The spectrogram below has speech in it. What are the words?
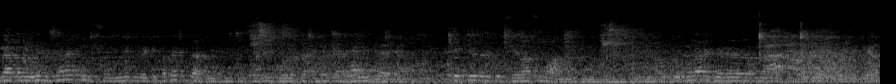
ਮੈਂ ਤੁਹਾਨੂੰ ਇਹ ਦੱਸਣਾ ਕਿ ਸ਼੍ਰੋਮਣੀ ਕਮੇਟੀ ਪਤਾ ਕੀ ਕਰਦੀ ਸੀ ਕਿ ਜਿਹੜੀ ਗੋਲ ਪੱਛੇ ਤੇ ਰਹੀ ਹੈ ਇੱਥੇ ਉਹਨਾਂ ਨੂੰ ਸੇਵਾ ਸੰਭਾਲਣੀ ਸੀ ਤੇ ਉਹਨਾਂ ਨੇ ਫਿਰ ਕਿਹਾ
